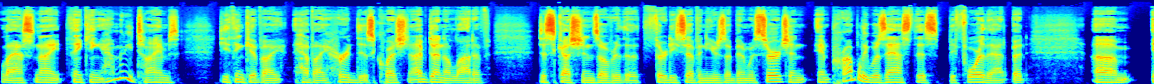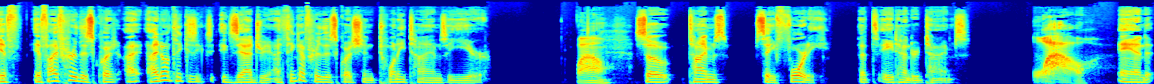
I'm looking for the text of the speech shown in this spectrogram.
last night, thinking, how many times do you think have I have I heard this question? I've done a lot of discussions over the 37 years I've been with Search, and and probably was asked this before that. But um, if if I've heard this question, I, I don't think it's exaggerating. I think I've heard this question 20 times a year. Wow. So times say 40, that's 800 times. Wow. And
